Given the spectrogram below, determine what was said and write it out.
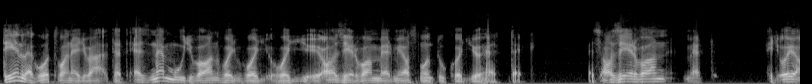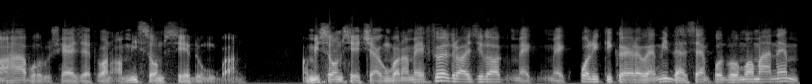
tényleg ott van egy, tehát ez nem úgy van, hogy, hogy, hogy azért van, mert mi azt mondtuk, hogy jöhettek. Ez azért van, mert egy olyan háborús helyzet van a mi szomszédunkban, a mi szomszédságunkban, amely földrajzilag, meg, meg politikailag, meg minden szempontból ma már nem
